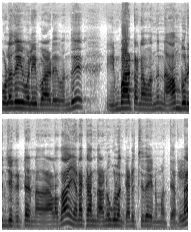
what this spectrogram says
குலதெய்வ வழிபாடு வந்து இம்பார்ட்டனை வந்து நான் புரிஞ்சுக்கிட்டனால தான் எனக்கு அந்த அனுகூலம் கிடைச்சதோ என்னமோ தெரில.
